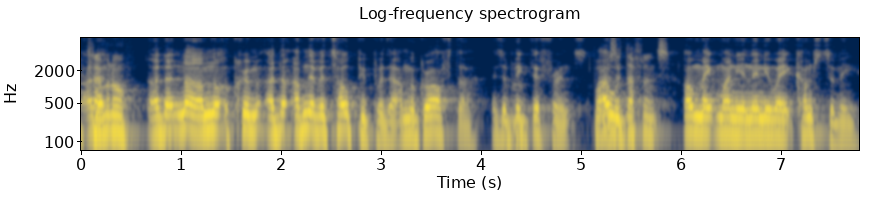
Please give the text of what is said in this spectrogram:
a criminal? I don't, I don't know. I'm not a criminal. I've never told people that. I'm a grafter. There's a big mm. difference. What is the difference? I'll make money in any way it comes to me.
